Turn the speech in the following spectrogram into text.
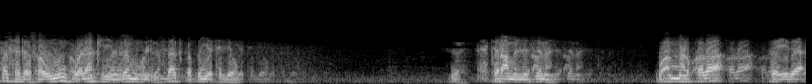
فسد صومه ولكن يلزمه الإمساك بقية اليوم. احتراما للزمن. وأما القضاء فإذا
